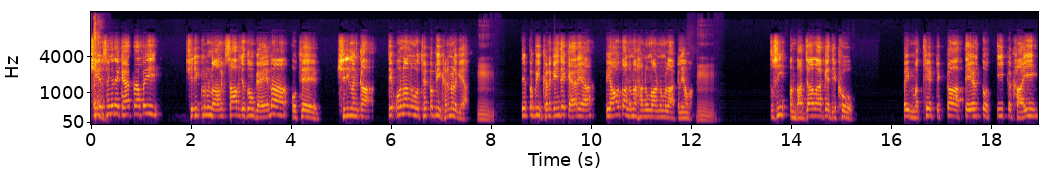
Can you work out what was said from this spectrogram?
ਸ਼ੇਰ ਸਿੰਘ ਨੇ ਕਹਿਤਾ ਭਈ ਸ੍ਰੀ ਗੁਰੂ ਨਾਨਕ ਸਾਹਿਬ ਜਦੋਂ ਗਏ ਨਾ ਉੱਥੇ ਸ਼੍ਰੀਲੰਕਾ ਤੇ ਉਹਨਾਂ ਨੂੰ ਉੱਥੇ ਭਵੀਖਣ ਮਿਲ ਗਿਆ। ਹੂੰ। ਤੇ ਭਵੀਖਣ ਕਹਿੰਦੇ ਕਹਿ ਰਿਹਾ ਵੀ ਆਓ ਤੁਹਾਨੂੰ ਮੈਂ ਹਨੂਮਾਨ ਨੂੰ ਮਿਲਾ ਕੇ ਲਿਆਵਾਂ। ਹੂੰ। ਤੁਸੀਂ ਅੰਦਾਜ਼ਾ ਲਾ ਕੇ ਦੇਖੋ ਭਈ ਮੱਥੇ ਟਿੱਕਾ ਤੇਲ ਧੋਤੀ ਕਖਾਈ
